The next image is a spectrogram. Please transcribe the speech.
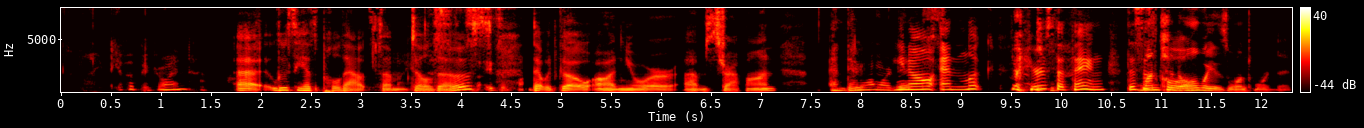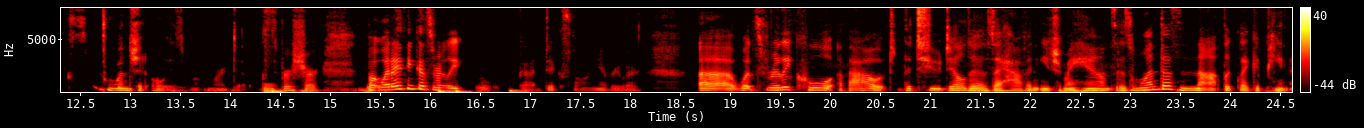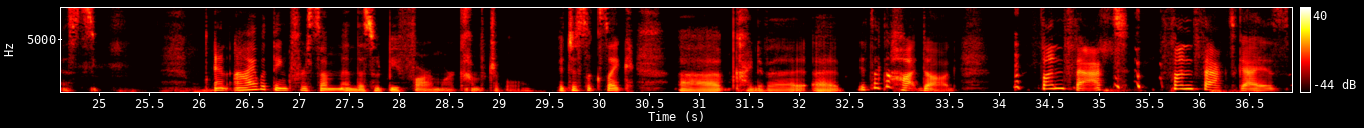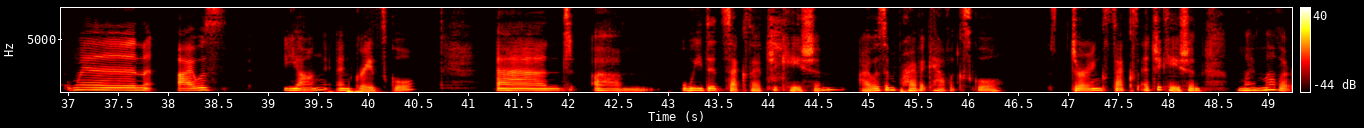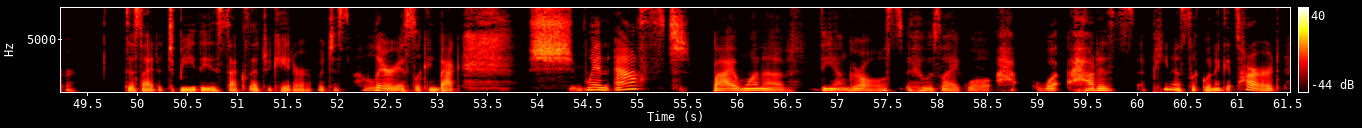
Do you have a bigger one? uh, Lucy has pulled out some This is the dildos. size of one. that would go on your um, strap on. And Do there, you want more you know, and look, here's the thing. This One is cool. should always want more dicks. One should always want more dicks for sure. But what I think is really, oh God, dicks falling everywhere. Uh, what's really cool about the two dildos I have in each of my hands is one does not look like a penis. And I would think for some men, this would be far more comfortable. It just looks like, uh, kind of a, a it's like a hot dog. Fun fact, fun fact, guys. When I was young and grade school, and um, we did sex education. I was in private Catholic school. During sex education, my mother decided to be the sex educator, which is hilarious looking back. Sh when asked by one of the young girls who was like, well, how, what, how does a penis look when it gets hard?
